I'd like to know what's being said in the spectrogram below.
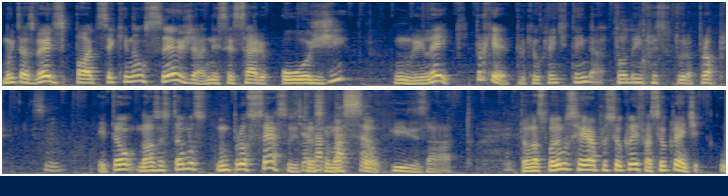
Muitas vezes pode ser que não seja necessário hoje um Green Lake. Por quê? Porque o cliente tem toda a infraestrutura própria. Sim. Então, nós estamos num processo de, De transformação. adaptação. Exato. Então, nós podemos chegar para o seu cliente e falar: seu cliente, o,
